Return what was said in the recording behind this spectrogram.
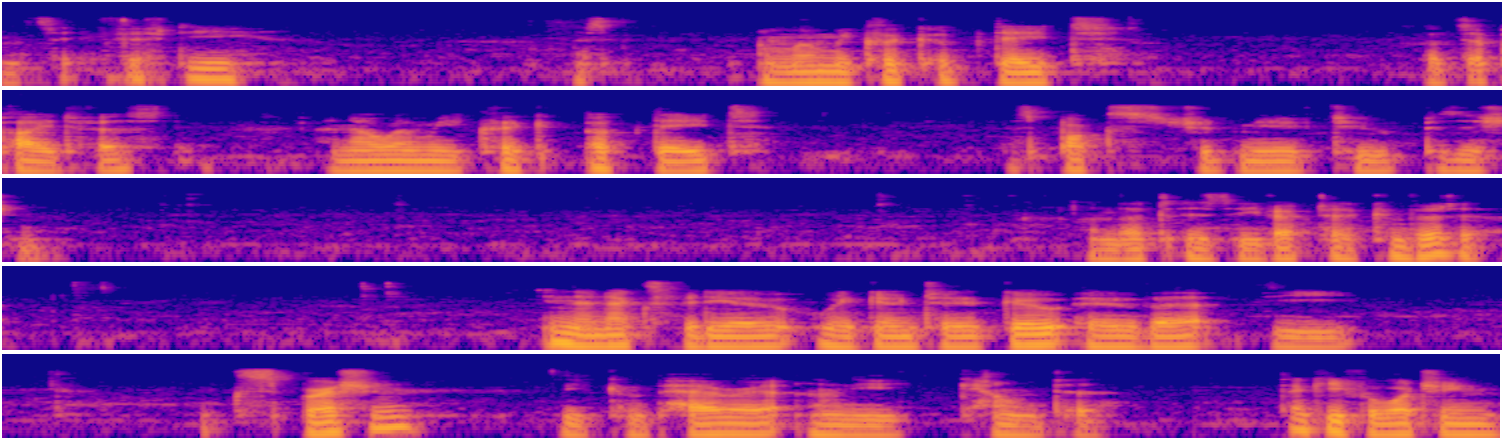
let's say 50 and when we click update let's apply it first. And now when we click update this box should move to position. And that is the vector converter. In the next video, we're going to go over the expression, the comparer, and the counter. Thank you for watching.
